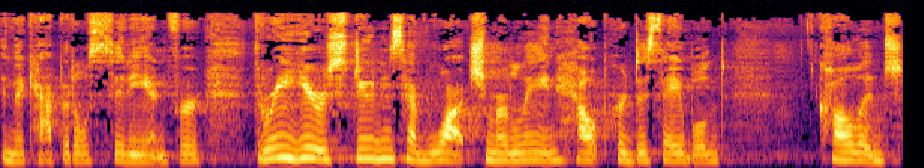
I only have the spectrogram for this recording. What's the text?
in the capital city, and for three years, students have watched Merlene help her disabled college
